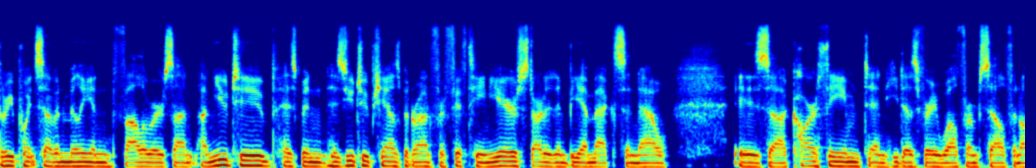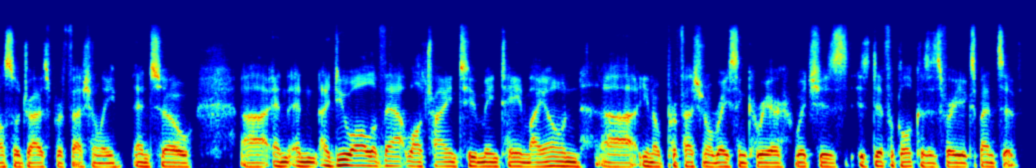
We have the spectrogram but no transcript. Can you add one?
3.7 million followers on on YouTube. Has been his YouTube channel has been around for 15 years. Started in BMX and now is uh, car themed, and he does very well for himself, and also drives professionally. And so, uh, and and I do all of that while trying to maintain my own, uh, you know, professional racing career, which is is difficult because it's very expensive.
